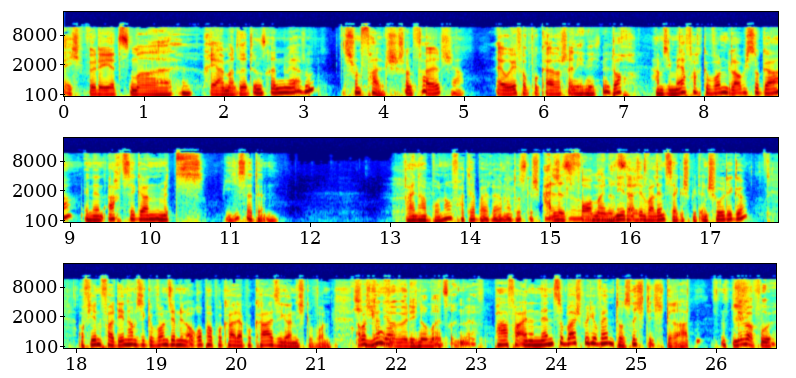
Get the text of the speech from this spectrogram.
Ich würde jetzt mal Real Madrid ins Rennen werfen. Das ist schon falsch. Schon falsch? Ja. Der UEFA-Pokal wahrscheinlich nicht, ne? Doch, haben sie mehrfach gewonnen, glaube ich sogar. In den 80ern mit, wie hieß er denn? Rainer Bonhoff hat der bei Real Madrid gespielt. Alles vor meiner nee, Zeit. der hat in Valencia gespielt, entschuldige. Auf jeden Fall, den haben sie gewonnen. Sie haben den Europapokal der Pokalsieger nicht gewonnen. Aber Juve ich kann ja würde ich nochmal ins Rennen werfen. paar Vereine nennen, zum Beispiel Juventus, richtig geraten. Liverpool.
